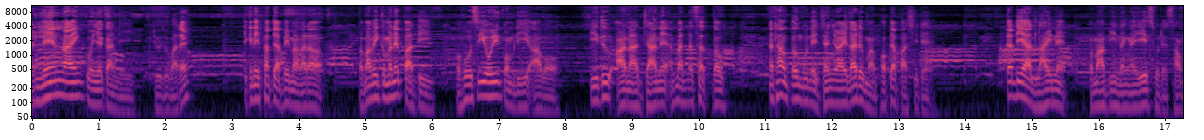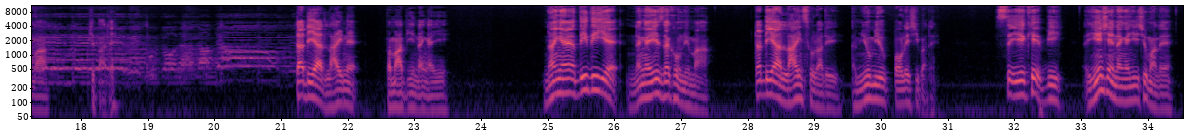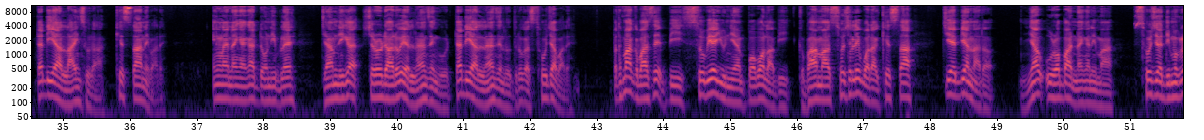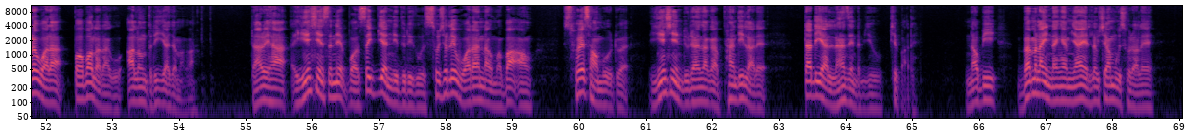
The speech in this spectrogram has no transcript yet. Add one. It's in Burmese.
အလင်းလိုင်းကွန်ရက်ကနေကြိုဆိုပါတယ်ဒီကနေ့ဖတ်ပြပေးမှာကတော့ဗမာပြည်ကွန်မြူနစ်ပါတီဗဟိုစီယိုရေးကော်မတီအားပေါ်ပြည်သူအာဏာကြားနဲ့အမှတ်23 2003ခုနှစ်ဇန်နဝါရီလတို့မှာဖော်ပြပါရှိတဲ့တတိယလိုင်းနဲ့ဗမာပြည်နိုင်ငံရေးဆိုတဲ့ဆောင်းပါးဖြစ်ပါတယ်တတိယလိုင်းနဲ့ ဗမာပြည်နိုင်ငံရေးနိုင်ငံအသီးသီးရဲ့နိုင်ငံရေးဇက်ခုံတွေမှာတတိယလိုင်းဆိုတာတွေအမျိုးမျိုးပေါ်လေးရှိပါတယ်စစ်ရေးခေတ်အပြီးအရင်ရှင်နိုင်ငံကြီးတချို့မှာလည်းတတိယလိုင်းဆိုတာခေတ်စားနေပါတယ်အင်္ဂလန်နိုင်ငံကတိုနီဘလဲဂျာမနီကရှရိုဒါတို့ရဲ့လမ်းစဉ်ကိုတတိယလမ်းစဉ်လို့သူတို့ကဆိုကြပါတယ်ပထမကမ္ဘာစစ်ပြီးဆိုဗီယက်ယူနီယံပေါ်ပေါက်လာပြီးကမ္ဘာမှာဆိုရှယ်လစ်ဝါဒခေတ်စားကျယ်ပြန့်လာတော့မြောက်ဥရောပနိုင်ငံတွေမှာ ဆိုရှယ်ဒီမိုကရက်ဝါဒပေါ်ပေါက်လာတာကိုအလုံးသတိရကြမှာပါဒါတွေဟာအရင်ရှင်စနစ်ပေါ်စိတ်ပြတ်နေသူတွေကိုဆိုရှယ်လစ်ဝါဒနောက်မပအောင်ဆွဲဆောင်မှုအတွက်အရင်ရှင်လူဒန်းစားကဖန်တီးလာတဲ့တတိယလမ်းစဉ်တစ်မျိုးဖြစ်ပါတယ်။နောက်ပြီးဗတ်မလိုက်နိုင်ငံများရဲ့လှုပ်ရှားမှုဆိုတာလဲ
